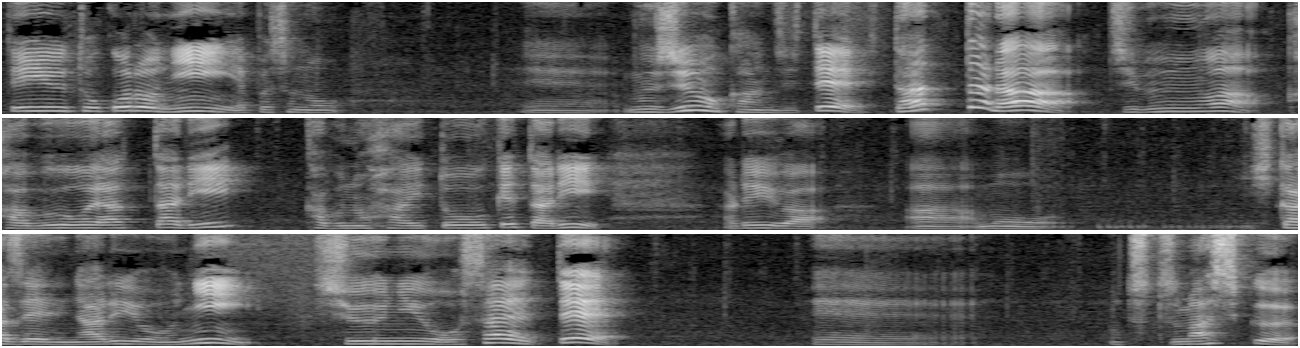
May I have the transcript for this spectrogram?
ていうところにやっぱその、えー、矛盾を感じてだったら自分は株をやったり株の配当を受けたりあるいはあもう非課税になるように収入を抑えて、えーつつましく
